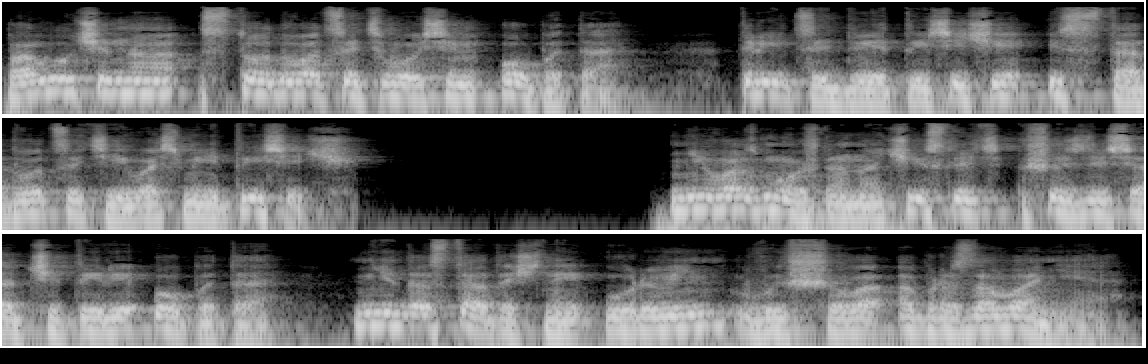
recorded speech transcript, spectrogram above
Получено 128 опыта, 32 тысячи из 128 тысяч. Невозможно начислить 64 опыта, недостаточный уровень высшего образования.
